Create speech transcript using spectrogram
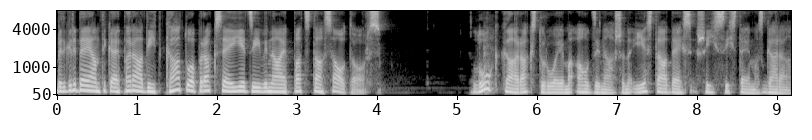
bet gribējām tikai parādīt, kā to praksē iedzīvināja pats tās autors. Lūk, kā raksturojama audzināšana iestādēs šīs sistēmas garā.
